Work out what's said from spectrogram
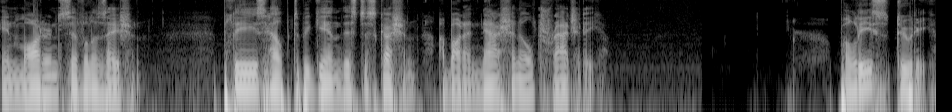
in modern civilization. Please help to begin this discussion about a national tragedy. Police duty.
